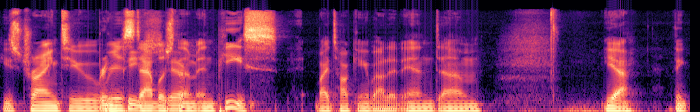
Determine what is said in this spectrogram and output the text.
he's trying to Bring peace, reestablish yeah. them in peace by talking about it. And um, yeah, I think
